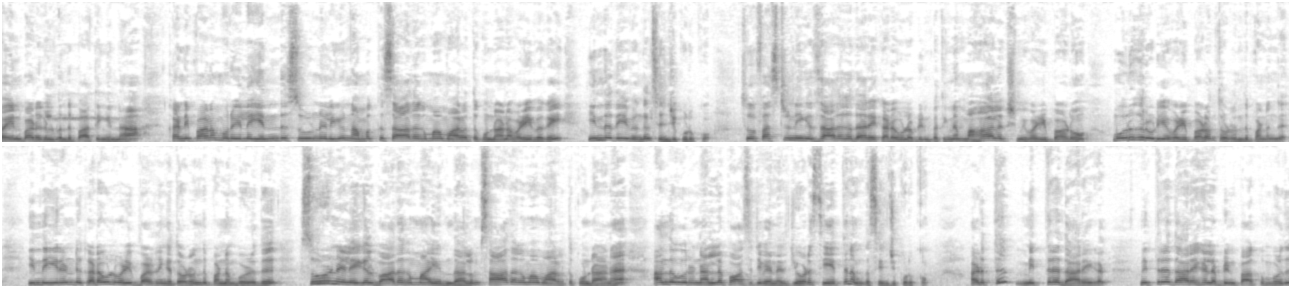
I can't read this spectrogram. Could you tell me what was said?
பயன்பாடுகள் வந்து பார்த்திங்கன்னா கண்டிப்பான முறையில் எந்த சூழ்நிலையும் நமக்கு சாதகமாக மாறத்துக்கு உண்டான வழிவகை இந்த தெய்வங்கள் செஞ்சு கொடுக்கும். ஸோ ஃபஸ்ட்டு நீங்கள் சாதகதாரை கடவுள் அப்படின்னு பார்த்தீங்கன்னா மகாலட்சுமி வழிபாடும் முருகருடைய வழிபாடும் தொடர்ந்து பண்ணுங்கள் இந்த இரண்டு கடவுள் வழிபாடு நீங்கள் தொடர்ந்து பண்ணும் பொழுது சூழ்நிலைகள் பாதகமாக இருந்தாலும் சாதகமாக மாறத்துக்கு உண்டான அந்த ஒரு நல்ல பாசிட்டிவ் எனர்ஜியோடு சேர்த்து நமக்கு செஞ்சு கொடுக்கும். அடுத்து மித்திரதாரைகள். மித்திரதாரைகள் அப்படின்னு பார்க்கும்போது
